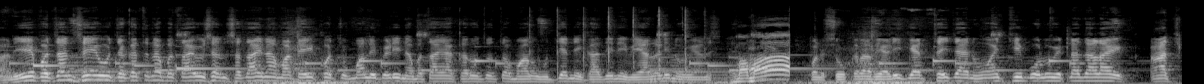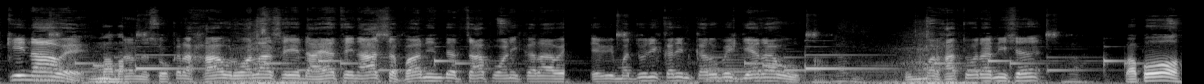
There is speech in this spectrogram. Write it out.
અને એ ભજન છે એવું જગતને બતાવ્યું છે અને સદાયના માટે એક ચુમ્માલી પેઢીને બતાવ્યા કરું તો તો મારું ઉજ્જૈનની ગાદીની નું વેણ છે. મામા! પણ છોકરા રેડી ગેટ થઈ જાય ને હું અહીંથી બોલું એટલા દાડા આંચકી ના આવે. અને છોકરા હાવ રોલા છે ડાયા થઈને આ સભાની અંદર ચા પાણી કરાવે. એવી મજૂરી કરીને કરું ભાઈ ઘેર આવું. ઉંમર હાથ વરાની છે. બાપો!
